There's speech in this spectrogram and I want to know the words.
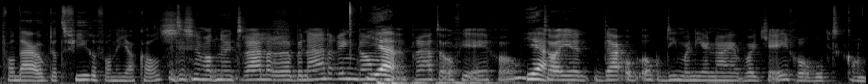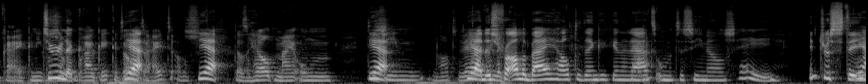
vandaar ook dat vieren van de jakhals. Het is een wat neutralere benadering dan ja. praten over je ego. Ja. Terwijl je daar op, ook op die manier naar wat je ego roept kan kijken. Niet zo gebruik ik het altijd. Als, Dat helpt mij om te zien wat werkelijk... Ja, dus voor allebei helpt het denk ik inderdaad om het te zien als... Hey, interesting.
